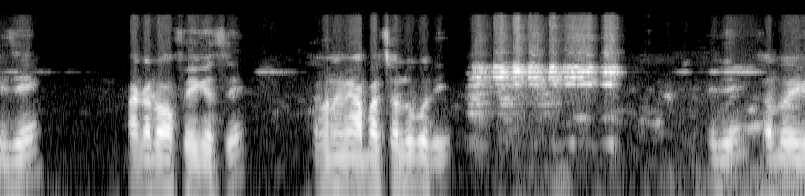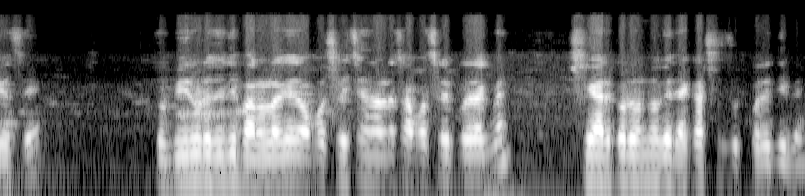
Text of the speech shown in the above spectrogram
এই যে পাখাটা অফ হয়ে গেছে। এখন আমি আবার চালু করি। এই যে, চালু হয়ে গেছে। তো ভিডিওটা যদি ভালো লাগে, অবশ্যই চ্যানেলটা সাবস্ক্রাইব করে রাখবেন শেয়ার করে অন্যকে দেখার সুযোগ করে দিবেন।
